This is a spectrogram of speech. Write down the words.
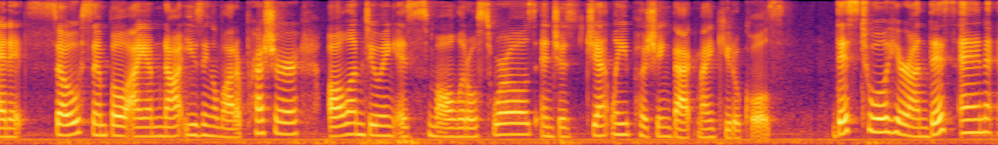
and it's so simple. I am not using a lot of pressure. All I'm doing is small little swirls and just gently pushing back my cuticles. This tool here on this end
